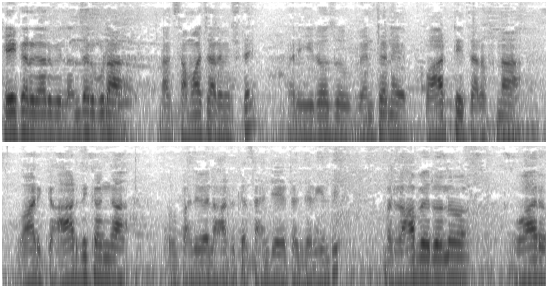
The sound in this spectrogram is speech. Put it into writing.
శేఖర్ గారు వీళ్ళందరూ కూడా నాకు సమాచారం ఇస్తే మరి ఈరోజు వెంటనే పార్టీ తరఫున వారికి ఆర్థికంగా పదివేల ఆర్థిక సాయం చేయడం జరిగింది. మరి రాబోయే రోజుల్లో వారు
